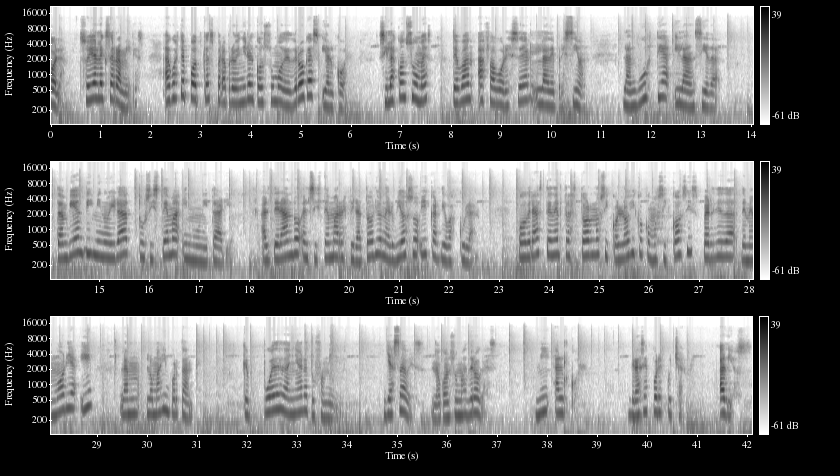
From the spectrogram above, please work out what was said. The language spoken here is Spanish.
Hola, soy Alexa Ramírez. Hago este podcast para prevenir el consumo de drogas y alcohol. Si las consumes, te van a favorecer la depresión, la angustia y la ansiedad. También disminuirá tu sistema inmunitario, alterando el sistema respiratorio, nervioso y cardiovascular. Podrás tener trastornos psicológicos como psicosis, pérdida de memoria y lo más importante, que puedes dañar a tu familia. Ya sabes, no consumas drogas ni alcohol. Gracias por escucharme. Adiós.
